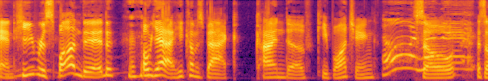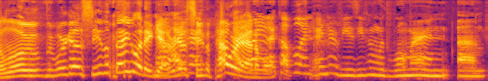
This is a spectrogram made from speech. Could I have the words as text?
And he responded, oh, yeah, he comes back. Kind of. Keep watching. Oh, I so it. it's a little. We're gonna see the penguin again. No, we're gonna see the power I've animal. Heard a couple in interviews, even with Wilmer and um,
